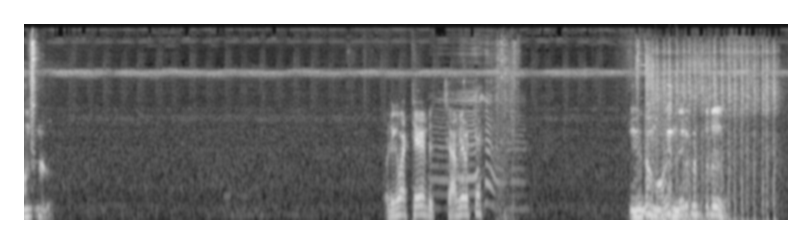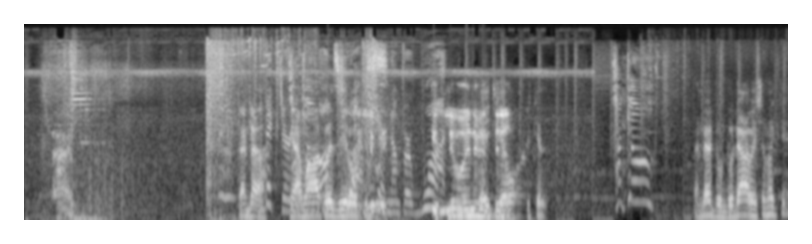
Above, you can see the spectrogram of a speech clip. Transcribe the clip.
ഓൻ തന്നെ ഉള്ളൂ. ഒരു മറ്റേ ഉണ്ട്. ചാമ്പി എടാ മോളെ എന്തേലും കിട്ടത് കണ്ട ഞാൻ മാത്രം സീറോ പോയിന്റെ കാര്യത്തിലോ ആവേശം നോക്കിയേ.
